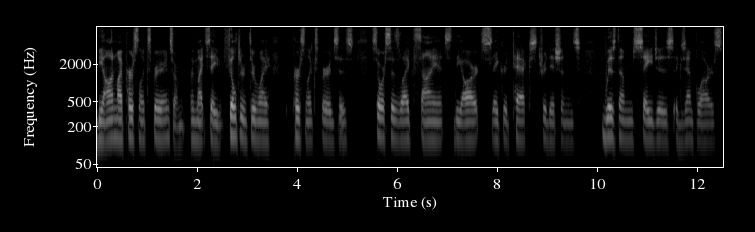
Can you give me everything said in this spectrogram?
beyond my personal experience, or we might say filtered through my personal experiences. Sources like science, the arts, sacred texts, traditions, wisdom, sages, exemplars.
